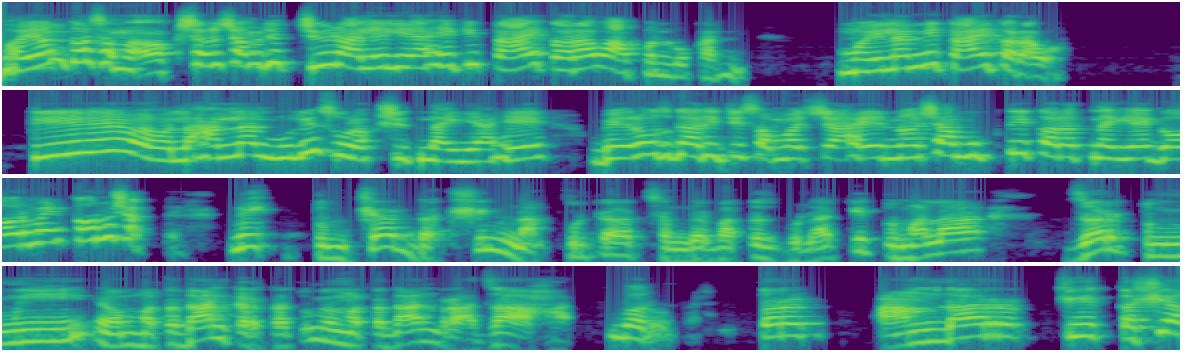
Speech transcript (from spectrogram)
भयंकर सम अक्षरशः म्हणजे चीड आलेली आहे की काय करावं आपण लोकांनी? महिलांनी काय करावं? की लहान लहान मुली सुरक्षित नाही आहे बेरोजगारीची समस्या आहे नशामुक्ती करत नाहीये गव्हर्नमेंट करू शकते. नाही तुमच्या दक्षिण नागपूरच्या संदर्भातच बोला की तुम्हाला जर तुम्ही मतदान करता तुम्ही मतदान राजा आहात. बरोबर. तर आमदारची कशा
